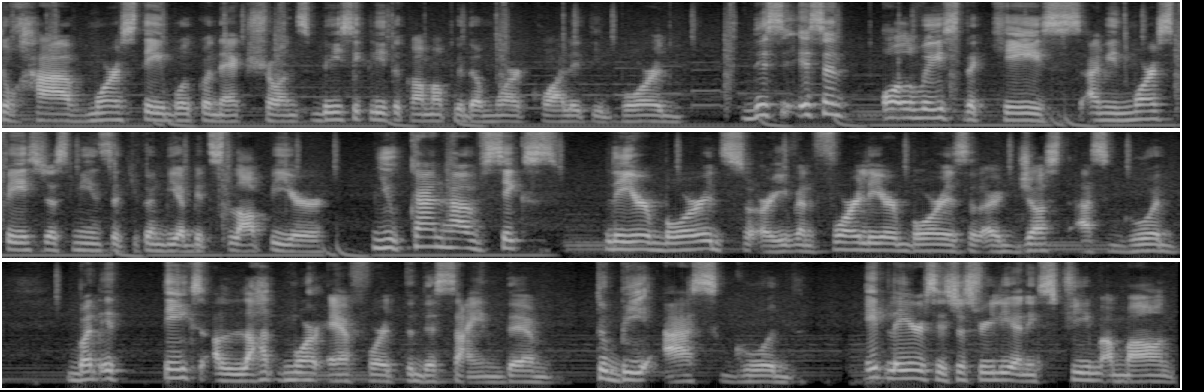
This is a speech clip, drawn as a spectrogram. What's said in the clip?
to have more stable connections, basically to come up with a more quality board. This isn't always the case. I mean, more space just means that you can be a bit sloppier. You can have six layer boards or even four layer boards that are just as good, but it takes a lot more effort to design them to be as good. Eight layers is just really an extreme amount.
